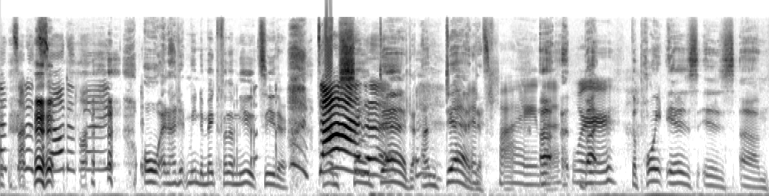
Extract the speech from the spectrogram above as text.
that's what it sounded like. Oh, and I didn't mean to make fun of mutes either. Dad! I'm so dead. I'm dead. It's fine. Uh, uh, We're. but the point is, is um,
